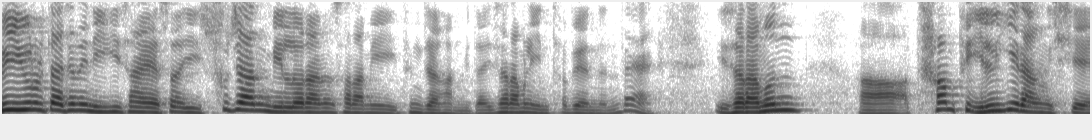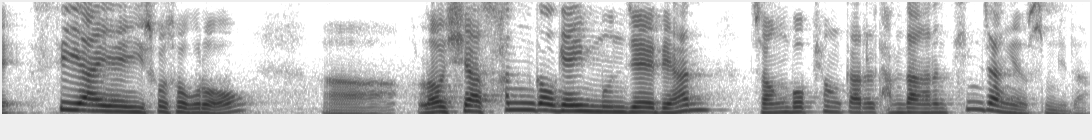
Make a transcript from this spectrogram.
그 이유를 따지는 이 기사에서 이 수잔 밀러라는 사람이 등장합니다. 이 사람을 인터뷰했는데 이 사람은 아, 트럼프 일기 당시에 CIA 소속으로 아, 러시아 선거 개입 문제에 대한 정보 평가를 담당하는 팀장이었습니다.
